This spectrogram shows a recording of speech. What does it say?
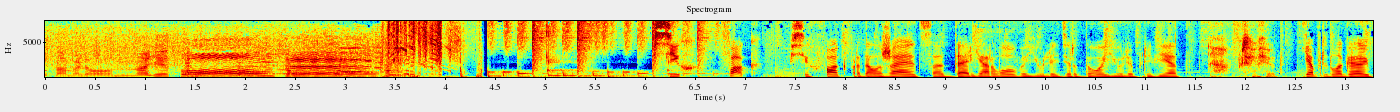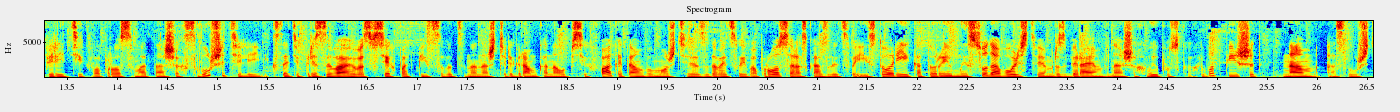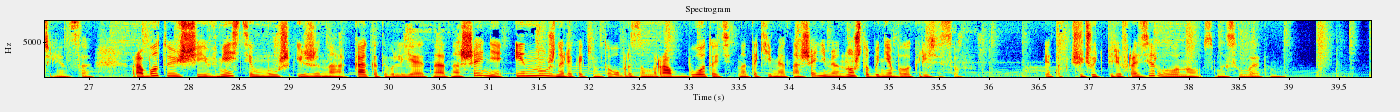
утомленное солнце. Психфак. Психфак продолжается. Дарья Орлова, Юлия Дердо. Юля, привет. Привет. Я предлагаю перейти к вопросам от наших слушателей. И, кстати, призываю вас всех подписываться на наш телеграм-канал Психфак, и там вы можете задавать свои вопросы, рассказывать свои истории, которые мы с удовольствием разбираем в наших выпусках. И вот пишет нам слушательница. Работающие вместе муж и жена. Как это влияет на отношения? И нужно ли каким-то образом работать над такими отношениями, ну, чтобы не было кризисов? Я так чуть-чуть перефразировала, но смысл в этом.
